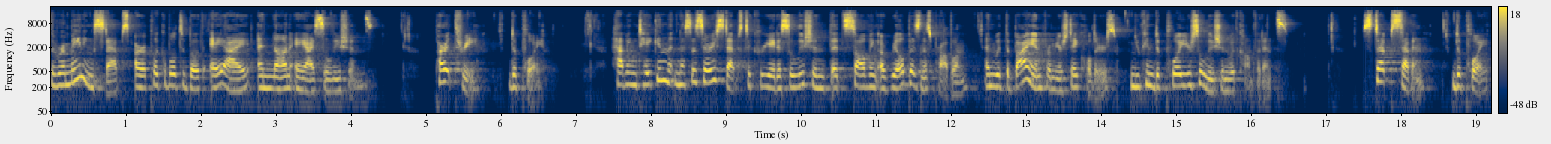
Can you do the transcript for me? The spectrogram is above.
The remaining steps are applicable to both AI and non AI solutions. Part 3 Deploy. Having taken the necessary steps to create a solution that's solving a real business problem, and with the buy in from your stakeholders, you can deploy your solution with confidence. Step 7 Deploy.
